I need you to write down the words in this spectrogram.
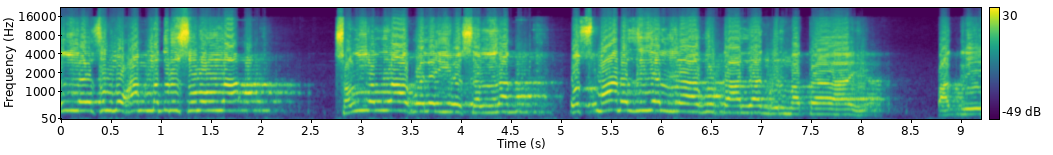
আল্লাহ রাসূল মুহাম্মদ রাসূলুল্লাহ সাল্লাল্লাহু আলাইহি ওয়াসাল্লাম ওসমান রাদিয়াল্লাহু তাআলা নূর পাগড়ি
